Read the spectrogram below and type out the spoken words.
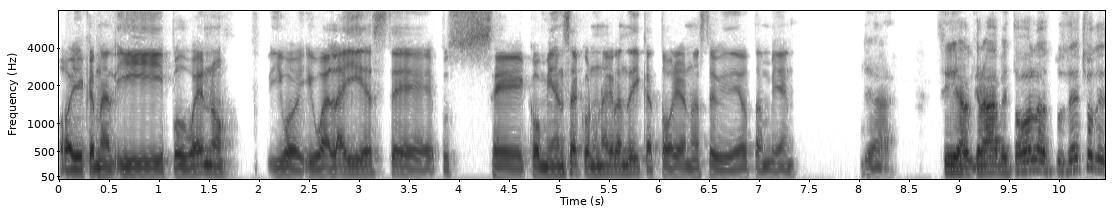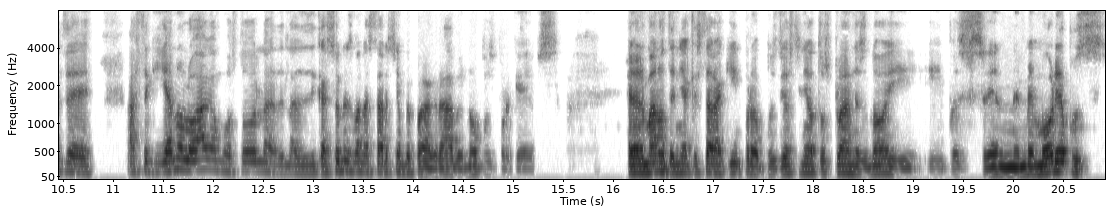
Oye, canal, y pues bueno, igual, ahí este, pues se comienza con una gran dedicatoria, ¿no? Este video también. Ya, sí, al grave, todas las, pues de hecho, desde, hasta que ya no lo hagamos, todas las, dedicaciones van a estar siempre para grave, ¿no? Pues porque pues, el hermano tenía que estar aquí, pero pues Dios tenía otros planes, ¿no? Y, y pues en, memoria, pues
